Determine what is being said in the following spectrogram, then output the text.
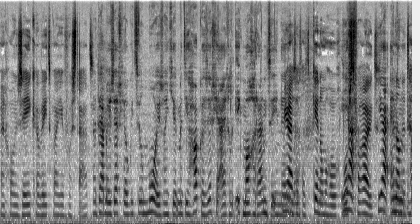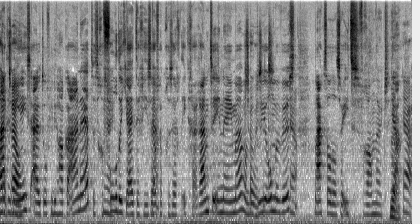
En gewoon zeker weet waar je voor staat. Maar daarmee zeg je ook iets heel moois. Want je, met die hakken zeg je eigenlijk... ik mag ruimte innemen. Ja, zeg dat kin omhoog, borst ja. vooruit. Ja, en dan het maakt het wel. niet eens uit of je die hakken aan hebt. Het gevoel nee. dat jij tegen jezelf ja. hebt gezegd... ik ga ruimte innemen. Want Zo dat doe je het. onbewust. maakt al dat er iets verandert. Ja, ja.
